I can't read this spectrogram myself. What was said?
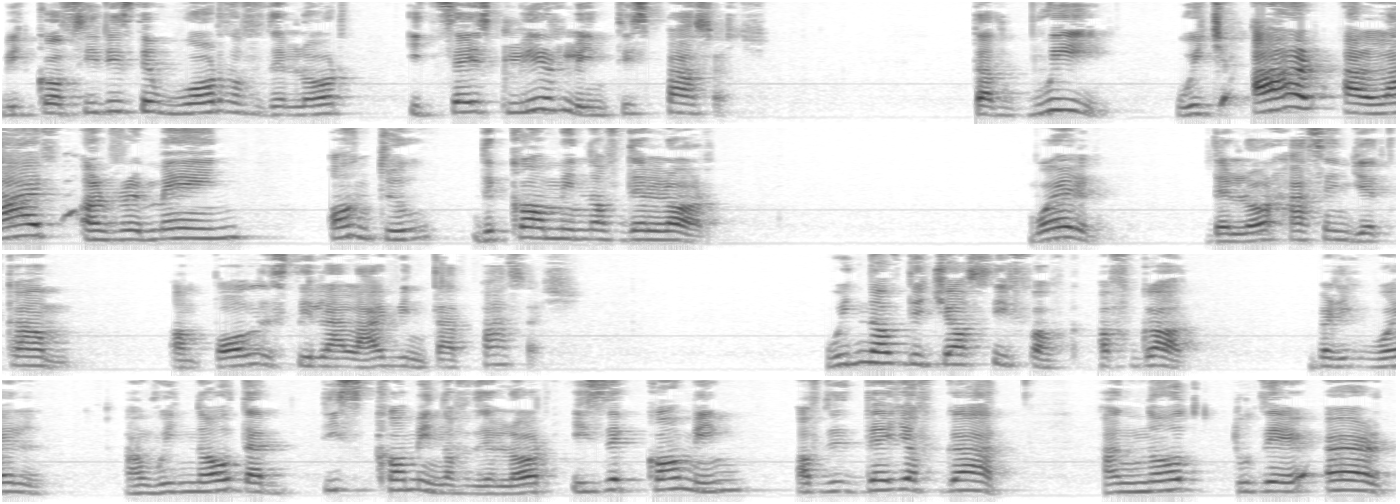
Because it is the word of the Lord it says clearly in this passage that we, which are alive and remain unto the coming of the Lord. Well, the Lord hasn't yet come, and Paul is still alive in that passage. We know the justice of, of God very well, and we know that this coming of the Lord is the coming of the day of God, and not to the earth,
